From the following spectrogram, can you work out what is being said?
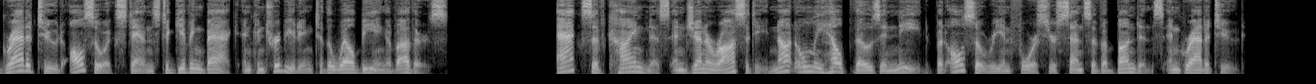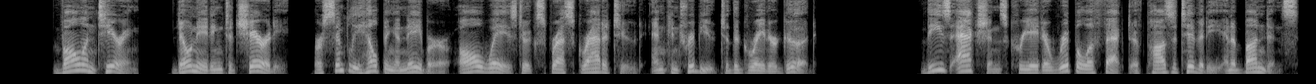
Gratitude also extends to giving back and contributing to the well-being of others. Acts of kindness and generosity not only help those in need but also reinforce your sense of abundance and gratitude. Volunteering, donating to charity, or simply helping a neighbor all ways to express gratitude and contribute to the greater good. These actions create a ripple effect of positivity and abundance,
